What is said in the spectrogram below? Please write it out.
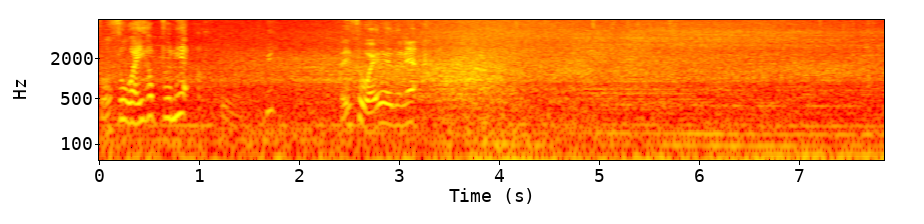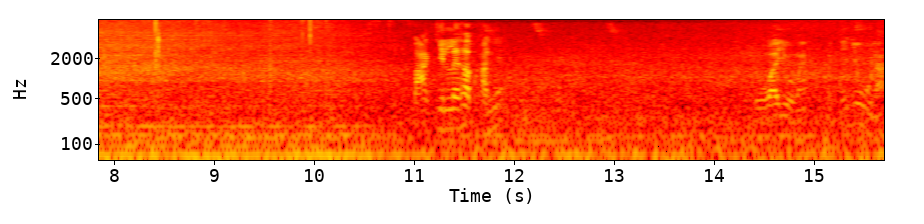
ตัว สวยครับตัวเนี้ยสวยสวยเลยตัวเนี้ยปลากินเลยครับคันเนี้ยดูว่าอยู่ไหมมันจะอยู่นะ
